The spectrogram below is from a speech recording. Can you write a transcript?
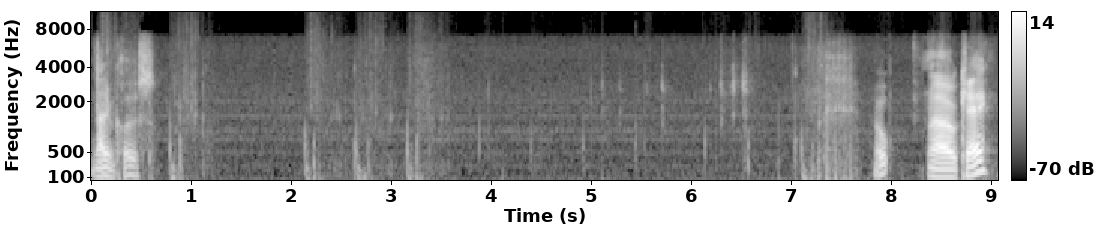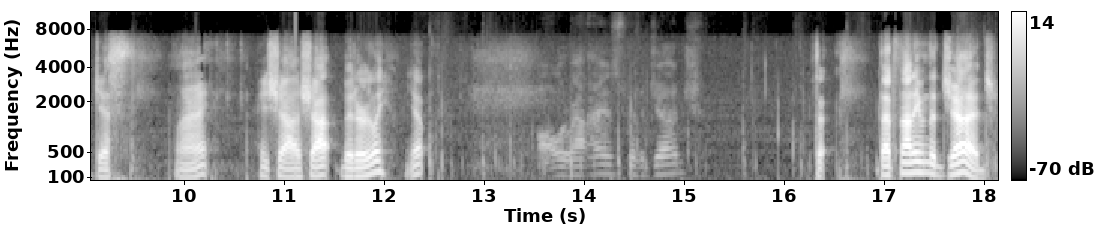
Not even close. Oh, okay. Guess. All right. He shot a shot bit early. Yep. All rise for the judge. That's not even the judge.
